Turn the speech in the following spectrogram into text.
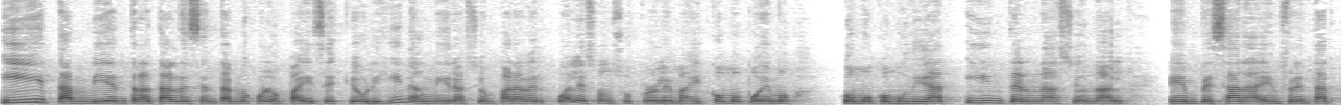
y también tratar de sentarnos con los países que originan migración para ver cuáles son sus problemas y cómo podemos como comunidad internacional empezar a enfrentar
